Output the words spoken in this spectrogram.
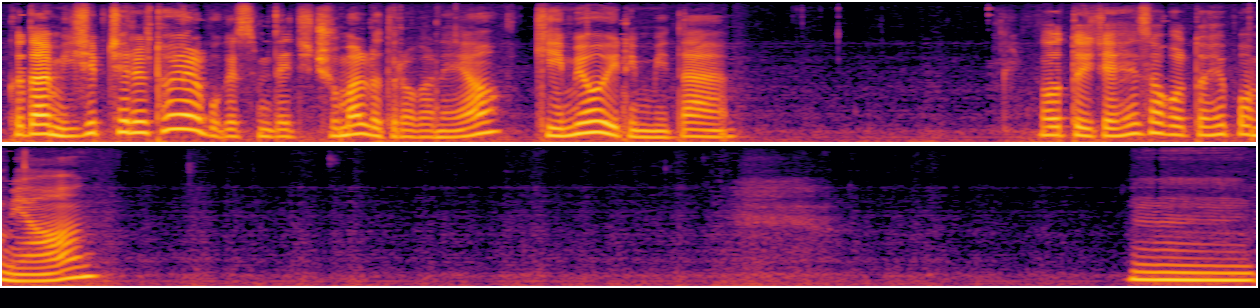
그 다음 27일 토요일 보겠습니다. 이제 주말로 들어가네요. 김요일입니다. 이것도 이제 해석을 또 해보면 음,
